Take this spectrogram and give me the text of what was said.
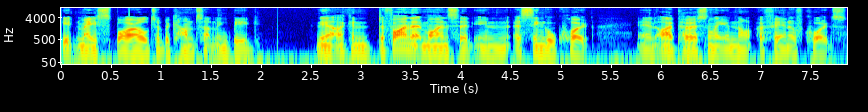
it may spiral to become something big. Now, I can define that mindset in a single quote, and I personally am not a fan of quotes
